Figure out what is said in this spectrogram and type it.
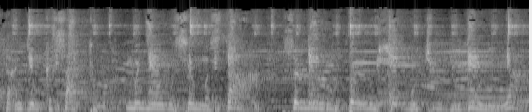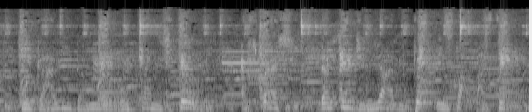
Tanjung ke satu Menyuruh semesta. Seluruh pelusuk bucu di dunia Menggali dan merungkai misteri Ekspresi dan uji nyali terimpak pasti.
